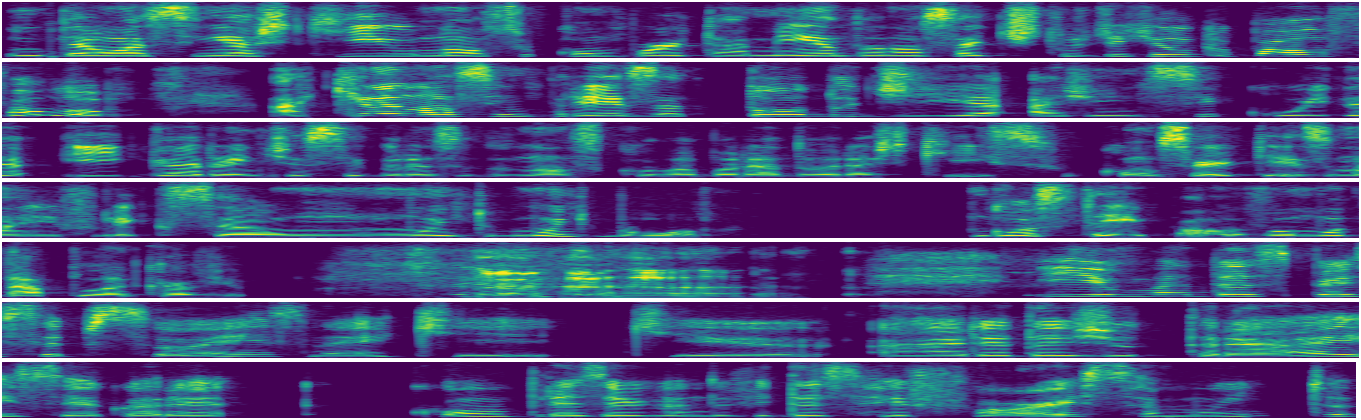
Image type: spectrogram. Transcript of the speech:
Então, assim, acho que o nosso comportamento, a nossa atitude, é aquilo que o Paulo falou. Aqui na nossa empresa, todo dia a gente se cuida e garante a segurança do nosso colaborador. Acho que isso, com certeza, é uma reflexão muito, muito boa. Gostei, Paulo. Vou mudar a placa, viu? e uma das percepções, né, que, que a área da Ju traz, e agora com o Preservando Vidas reforça muito,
